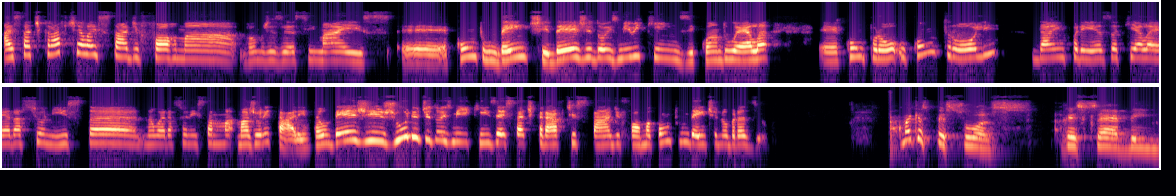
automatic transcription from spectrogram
A Statcraft ela está de forma, vamos dizer assim, mais é, contundente desde 2015, quando ela é, comprou o controle da empresa que ela era acionista, não era acionista majoritária. Então, desde julho de 2015, a Statcraft está de forma contundente no Brasil. Como é que as pessoas recebem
